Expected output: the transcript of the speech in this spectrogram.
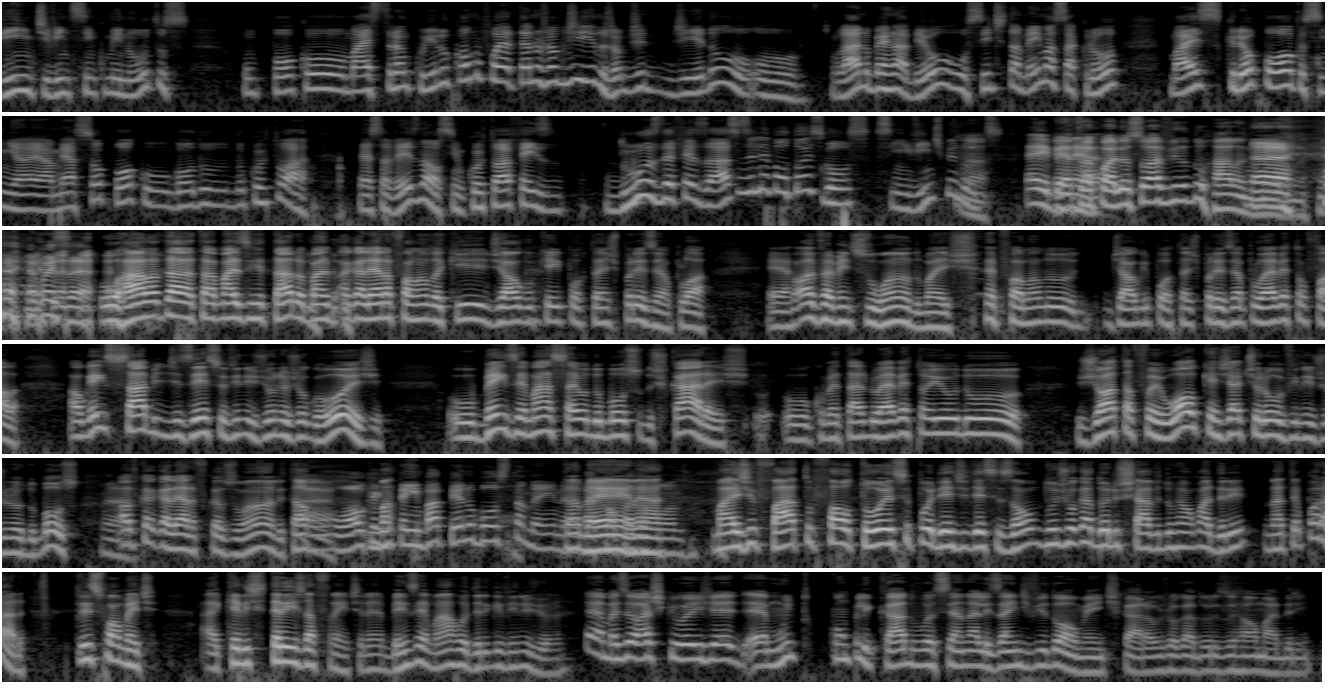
20, 25 minutos um pouco mais tranquilo, como foi até no jogo de ida. O jogo de, de ida, o, o- lá no Bernabéu, o City também massacrou, mas criou pouco, assim, ameaçou pouco o gol do, do Courtois. Dessa vez não, assim, o Courtois fez duas defesaças e levou dois gols, assim, em 20 minutos. Aí, Ele Bené, atrapalhou só a vida do Haaland É, mesmo, né? pois é. O Haaland tá, tá mais irritado, mas a galera falando aqui de algo que é importante, por exemplo, ó. É, obviamente zoando, mas falando de algo importante. Por exemplo, o Everton fala: Alguém sabe dizer se o Vini Júnior jogou hoje? o Benzema saiu do bolso dos caras, o, o comentário do Everton e o do Jota foi o Walker, já tirou o Vini Júnior do bolso. É. Óbvio que a galera fica zoando e tal. É. O Walker Ma- que tem Mbappé no bolso também, né? Também, na Copa né? do Mundo. Mas de fato faltou esse poder de decisão dos jogadores-chave do Real Madrid na temporada. Principalmente aqueles três da frente, né? Benzema, Rodrigo e Vini Júnior. É, mas eu acho que hoje é, é muito complicado você analisar individualmente, cara, os jogadores do Real Madrid.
